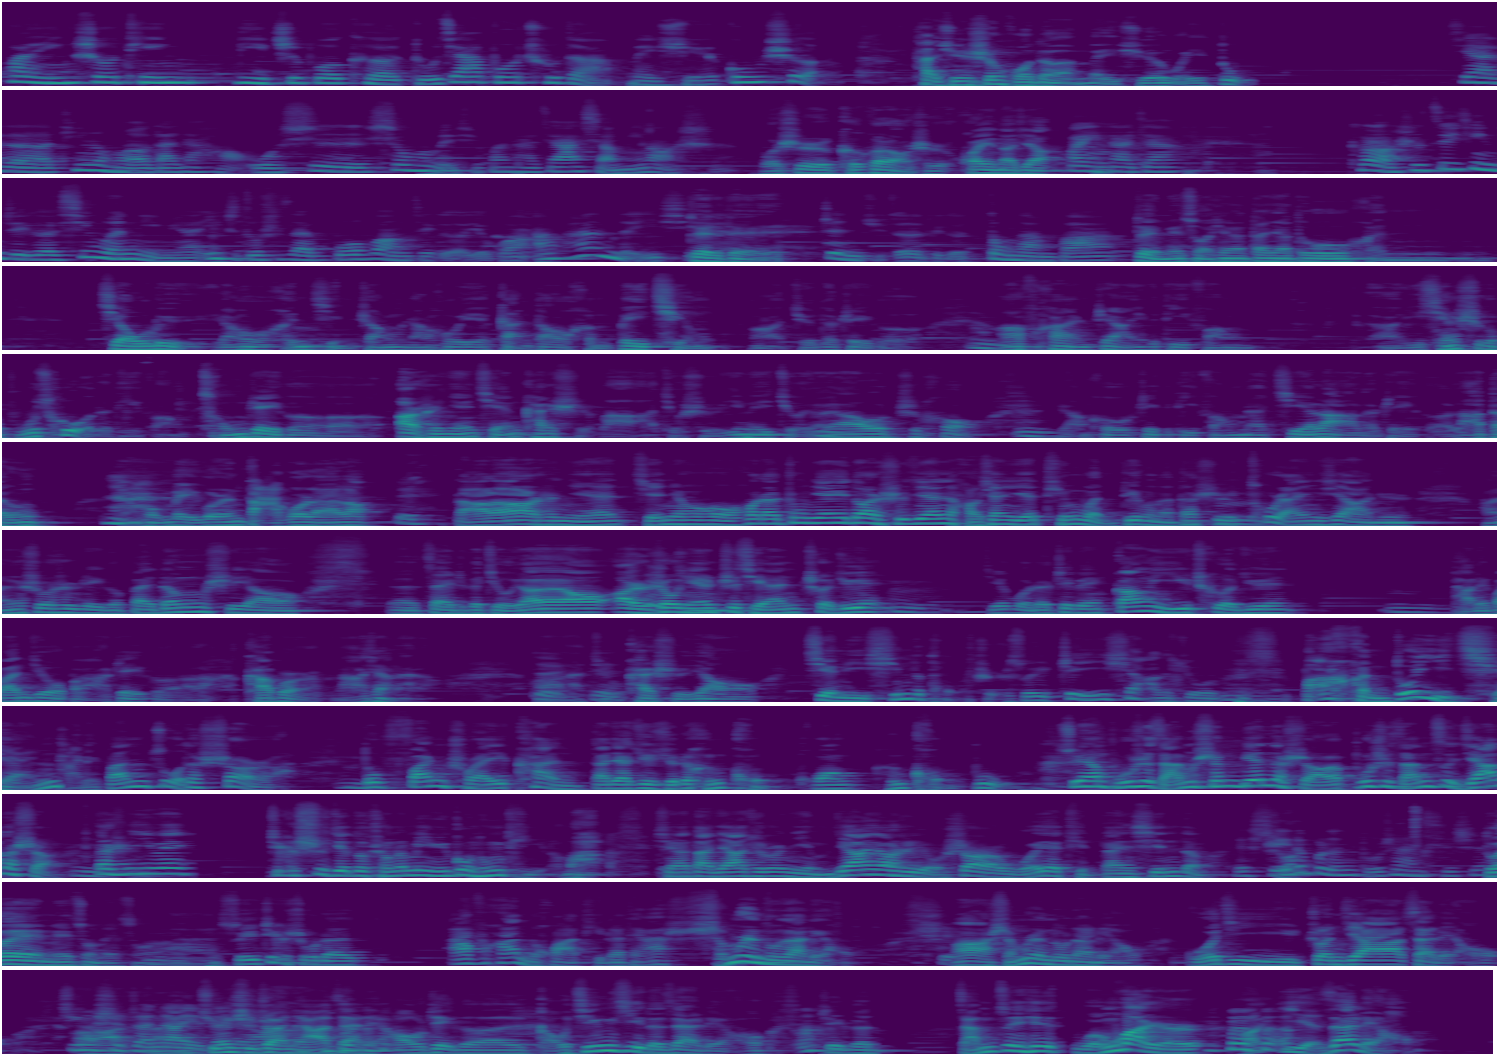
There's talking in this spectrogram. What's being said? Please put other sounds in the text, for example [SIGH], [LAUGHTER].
欢迎收听荔枝播客独家播出的《美学公社》，探寻生活的美学维度。亲爱的听众朋友，大家好，我是生活美学观察家小明老师，我是可可老师，欢迎大家。欢迎大家。柯老师，最近这个新闻里面一直都是在播放这个有关阿富汗的一些对对对证据的这个动荡吧？对，没错，现在大家都很焦虑，然后很紧张，然后也感到很悲情啊，觉得这个阿富汗这样一个地方。啊，以前是个不错的地方。从这个二十年前开始吧，就是因为九幺幺之后，嗯然后这个地方呢接纳了这个拉登，[LAUGHS] 然后美国人打过来了，对打了二十年，前前后后，后来中间一段时间好像也挺稳定的，但是突然一下子，好像说是这个拜登是要，呃，在这个九幺幺二十周年之前撤军，嗯结果呢这边刚一撤军，嗯，塔利班就把这个喀布尔拿下来了。啊，就开始要建立新的统治，所以这一下子就把很多以前塔利班做的事儿啊，都翻出来一看，大家就觉得很恐慌、很恐怖。虽然不是咱们身边的事儿，不是咱们自家的事儿，但是因为这个世界都成了命运共同体了嘛，现在大家就说你们家要是有事儿，我也挺担心的嘛，对，谁都不能独善其身。对，没错没错啊，所以这个时候呢，阿富汗的话题呢，大家什么人都在聊。是啊，什么人都在聊，国际专家在聊，军事专家啊也在聊军事专家在聊，[LAUGHS] 这个搞经济的在聊，这个咱们这些文化人儿啊 [LAUGHS] 也在聊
